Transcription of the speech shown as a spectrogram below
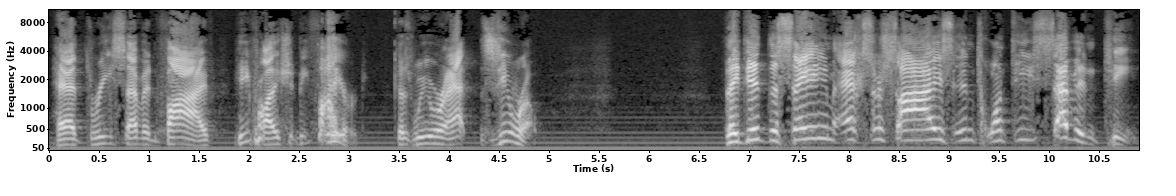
had 375, he probably should be fired because we were at zero. They did the same exercise in 2017.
